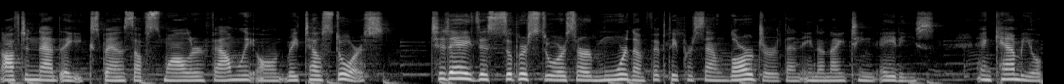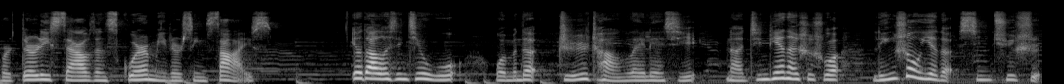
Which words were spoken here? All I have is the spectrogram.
often at the expense of smaller family owned retail stores. Today, these superstores are more than 50% larger than in the 1980s and can be over 30,000 square meters in size. 又到了星期五， 我们的职场类练习。那今天呢是说零售业的新趋势。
